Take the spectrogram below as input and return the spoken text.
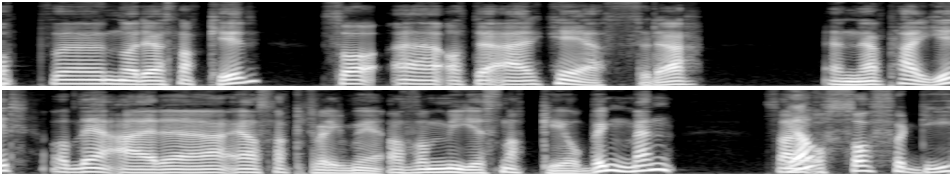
at uh, når jeg snakker, så uh, at jeg er hesere enn jeg pleier. Og det er uh, Jeg har snakket veldig mye, altså mye snakkejobbing. Men så er Ja. det også fordi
